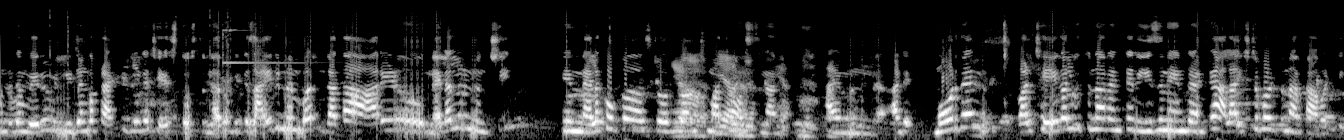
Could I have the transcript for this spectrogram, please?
ఉండడం వేరు. వీళ్ళు నిజంగా ప్రాక్టికల్గా చేస్తూ వస్తున్నారు. బికాస్ ఐ రిమెంబర్ గత ఆరేడు నెలల నుంచి నేను నెలకొక స్టోర్ లాంచ్ మాత్రం వస్తున్నాను. ఐఎమ్ అంటే మోర్ దెన్ వాళ్ళు చేయగలుగుతున్నారంటే రీజన్ ఏంటంటే అలా ఇష్టపడుతున్నారు కాబట్టి.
